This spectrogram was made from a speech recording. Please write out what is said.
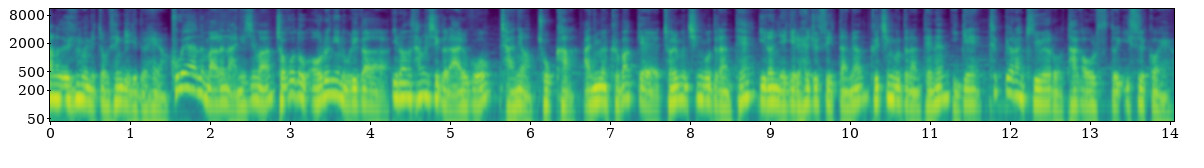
하는 의문이 좀 생기기도 해요. 후회하는 말은 아니지만 적어도 어른인 우리가 이런 상식을 알고 자녀, 조카 아니면 그 밖에 젊은 친구들한테 이런 얘기를 해줄 수 있다면 그 친구들한테는 이게 특별한 기회로 다가올 수도 있을 거예요.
